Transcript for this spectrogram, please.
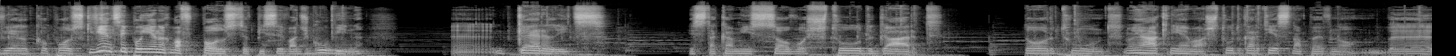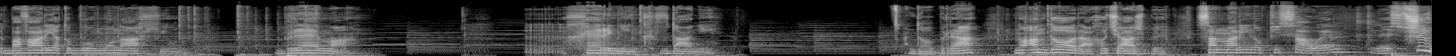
Wielkopolski. Więcej powinienem chyba w Polsce wpisywać. Gubin. E, Gerlitz. Jest taka miejscowość. Stuttgart. Dortmund. No jak nie ma? Stuttgart jest na pewno. Bawaria to było Monachium. Brema. E, Herning w Danii. Dobra. No Andora chociażby. San Marino pisałem. Jest? Trzy...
